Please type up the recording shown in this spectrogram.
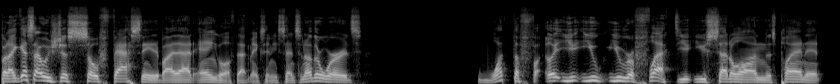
But I guess I was just so fascinated by that angle, if that makes any sense. In other words, what the fu- you you you reflect, you you settle on this planet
